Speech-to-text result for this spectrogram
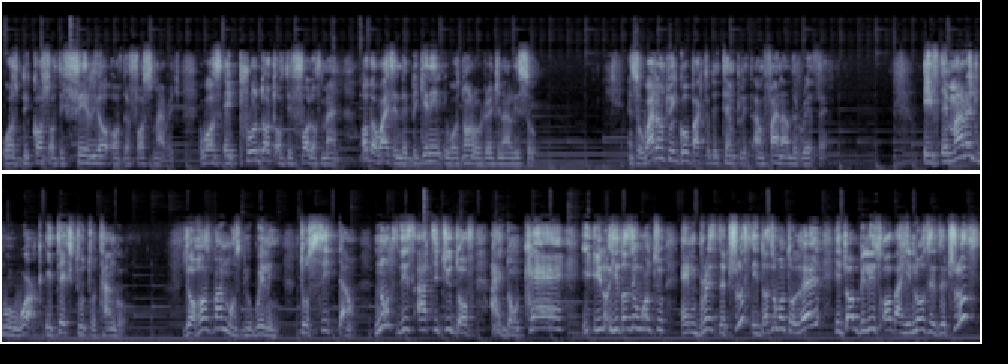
was because of the failure of the first marriage. It was a product of the fall of man. Otherwise, in the beginning, it was not originally so. And so, why don't we go back to the template and find out the real thing? If a marriage will work, it takes two to tango. Your husband must be willing to sit down. Not this attitude of, I don't care. You know, he doesn't want to embrace the truth. He doesn't want to learn. He just believes all that he knows is the truth.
